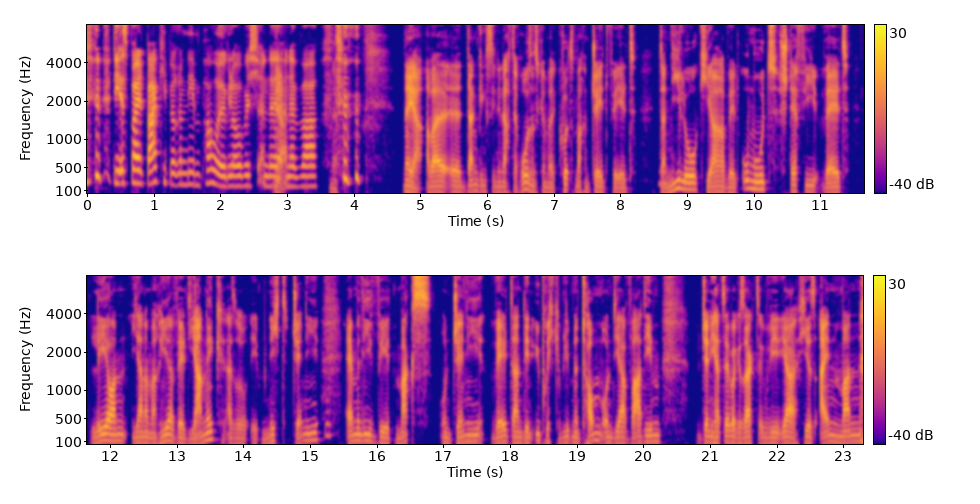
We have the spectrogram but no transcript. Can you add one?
die ist bald Barkeeperin neben Paul, glaube ich, an der, ja. an der Bar. Ja. Naja, aber äh, dann ging es in die Nacht der Rosen, das können wir kurz machen. Jade wählt Danilo, Chiara wählt Umut, Steffi wählt Leon, Jana Maria wählt Yannick, also eben nicht Jenny. Mhm. Emily wählt Max und Jenny wählt dann den übrig gebliebenen Tom und ja, Vadim Jenny hat selber gesagt, irgendwie, ja, hier ist ein Mann,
